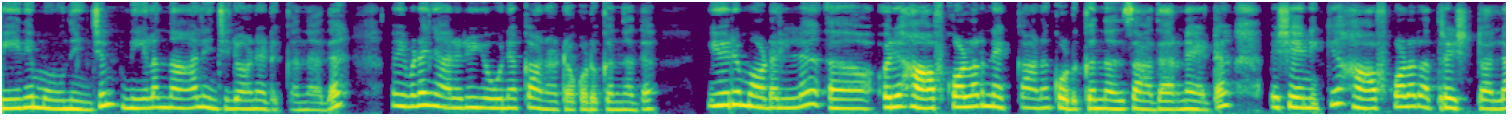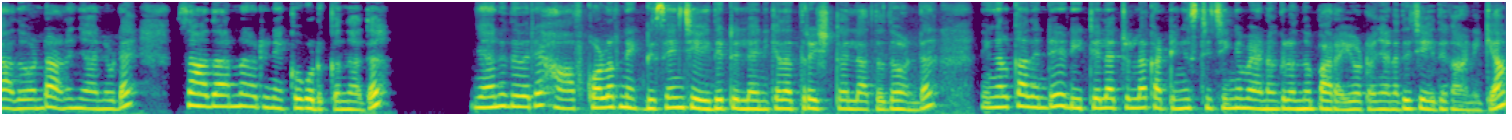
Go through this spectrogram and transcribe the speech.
വീതി മൂന്ന് ഇഞ്ചും നീളം നാല് ഇഞ്ചിലുമാണ് എടുക്കുന്നത്. അപ്പോൾ ഇവിടെ ഞാനൊരു യൂനക്കാണ് കേട്ടോ കൊടുക്കുന്നത്. ഈ ഒരു മോഡലിൽ ഒരു ഹാഫ് കോളർ നെക്കാണ് കൊടുക്കുന്നത് സാധാരണയായിട്ട്. പക്ഷേ എനിക്ക് ഹാഫ് കോളർ അത്ര ഇഷ്ടമല്ല. അതുകൊണ്ടാണ് ഞാനിവിടെ സാധാരണ ഒരു നെക്ക് കൊടുക്കുന്നത്. ഞാനിതുവരെ ഹാഫ് കോളർ നെക്ക് ഡിസൈൻ ചെയ്തിട്ടില്ല. എനിക്കത് അത്ര ഇഷ്ടമല്ലാത്തതുകൊണ്ട് നിങ്ങൾക്ക് അതിന്റെ ഡീറ്റെയിൽ ആയിട്ടുള്ള കട്ടിങ് സ്റ്റിച്ചിങ് വേണമെങ്കിൽ ഒന്ന് പറയൂ കേട്ടോ ഞാനത് ചെയ്ത് കാണിക്കാം.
